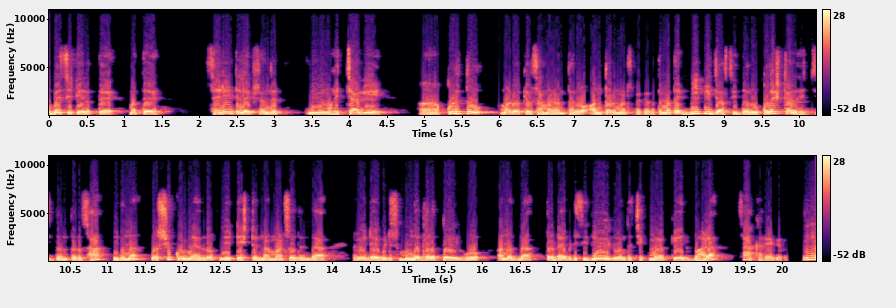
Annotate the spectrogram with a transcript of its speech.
ಒಬೆಸಿಟಿ ಇರುತ್ತೆ, ಮತ್ತೆ ಸೆಡೆಂಟಿ ಲೈಫ್ ಅಂದ್ರೆ ನೀವು ಹೆಚ್ಚಾಗಿ ಕುಳಿತು ಮಾಡುವ ಕೆಲಸ ಮಾಡುವಂತರು ಅಂಥವ್ರು ಮಾಡಿಸ್ಬೇಕಾಗತ್ತೆ. ಮತ್ತೆ ಬಿ ಪಿ ಜಾಸ್ತಿ ಇದ್ದವರು ಕೊಲೆಸ್ಟ್ರಾಲ್ ಹೆಚ್ಚಿದ್ದಂಥವ್ರು ಸಹ ಇದನ್ನ ವರ್ಷಕ್ಕೊಮ್ಮೆ ಆದ್ರೂ ಈ ಟೆಸ್ಟ್ ಅನ್ನ ಮಾಡಿಸೋದ್ರಿಂದ ನಮಗೆ ಡಯಾಬಿಟಿಸ್ ಮುಂದೆ ಬರುತ್ತೋ ಇಲ್ವೋ ಅನ್ನೋದನ್ನ ಅಥವಾ ಡಯಾಬಿಟಿಸ್ ಇದೆಯೋ ಇಲ್ವೋ ಅಂತ ಚೆಕ್ ಮಾಡೋಕ್ಕೆ ಇದು ಬಹಳ ಸಹಕಾರಿಯಾಗಿರುತ್ತೆ. ಇನ್ನ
